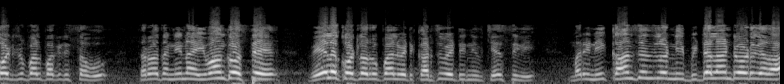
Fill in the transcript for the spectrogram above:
కోటి రూపాయలు ప్రకటిస్తావు తర్వాత నిన్న ఇవాంక వస్తే వేల కోట్ల రూపాయలు పెట్టి ఖర్చు పెట్టి నువ్వు చేస్తేవి మరి నీ కాన్ఫిడెన్స్లో నీ బిడ్డ లాంటి వాడు కదా.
